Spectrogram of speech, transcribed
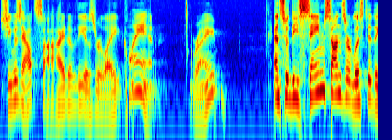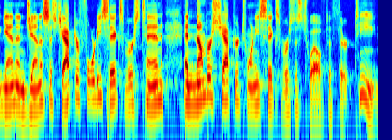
She was outside of the Israelite clan, right? And so these same sons are listed again in Genesis chapter 46, verse 10, and Numbers chapter 26, verses 12 to 13,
